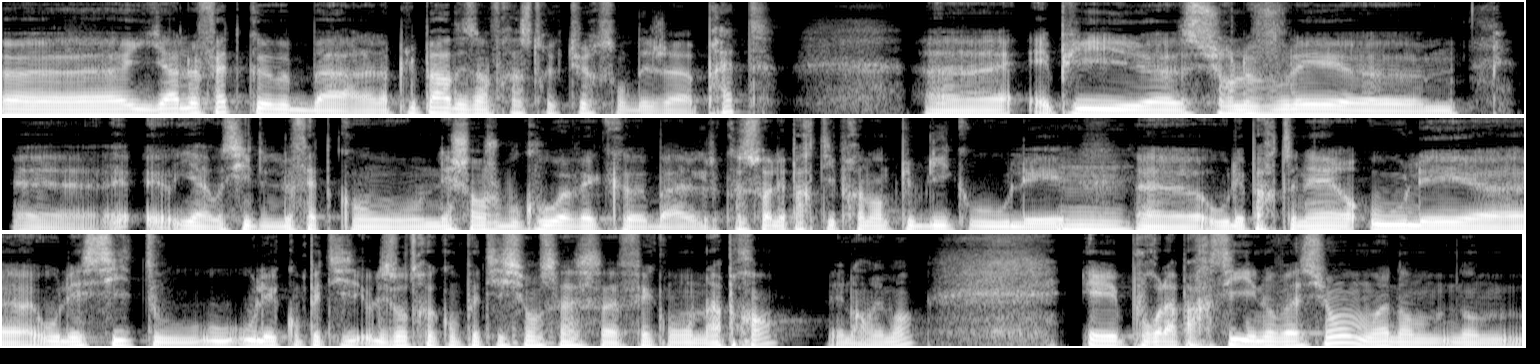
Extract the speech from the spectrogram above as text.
Euh, Il y a le fait que bah, la plupart des infrastructures sont déjà prêtes. Euh, et puis euh, sur le volet, euh, euh, il y a aussi le fait qu'on échange beaucoup avec bah, que ce soit les parties prenantes publiques ou les Mm. euh, ou les partenaires ou les euh, ou les sites ou, les compéti- les autres compétitions. Ça, ça fait qu'on apprend énormément. Et pour la partie innovation, moi, dans, dans-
